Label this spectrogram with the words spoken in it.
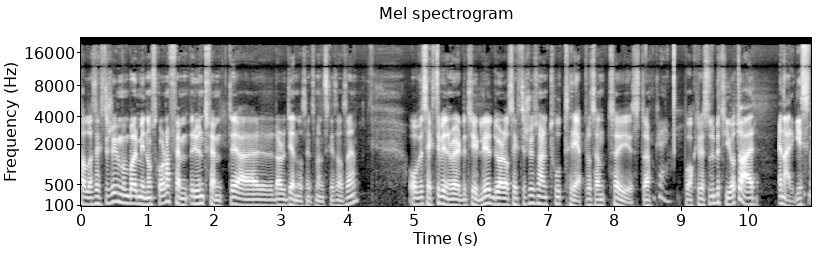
Tallet er 67, vi må bare minne om scoren. Fem, rundt 50 er da er du et gjennomsnittsmenneske. Si. Over 60 begynner det veldig tydelig. Du er da 67, så er den 2-3 høyeste okay. på aktivitet. Så det betyr jo at du er energisk.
